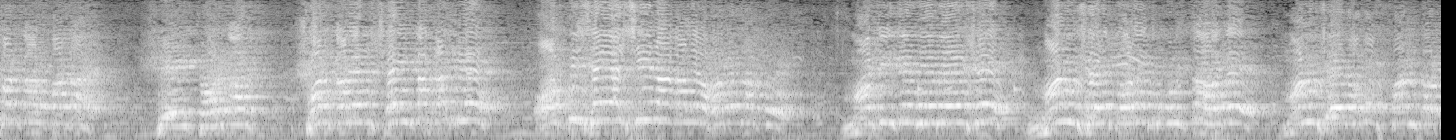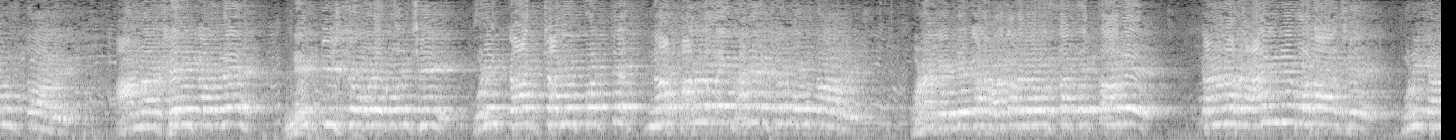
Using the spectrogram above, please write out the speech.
সরকার পাঠায় সেই সরকার সরকারের সেই টাকা দিয়ে অফিসে এসি লাগালে হবে না তো মাটিতে নেমে এসে মানুষের দরদ বুঝতে হবে মানুষের অবস্থানটা বুঝতে হবে আমরা সেই কারণে নির্দিষ্ট করে বলছি, উনি কাজ চালু করতে না পারলেও এখানে এসে বলতে হবে। ওনাকে বেকার ভাতার ব্যবস্থা করতে হবে। কেননা আইনে বলা আছে, উনি কেন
